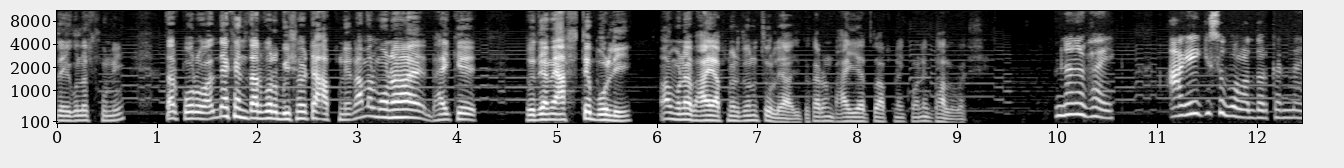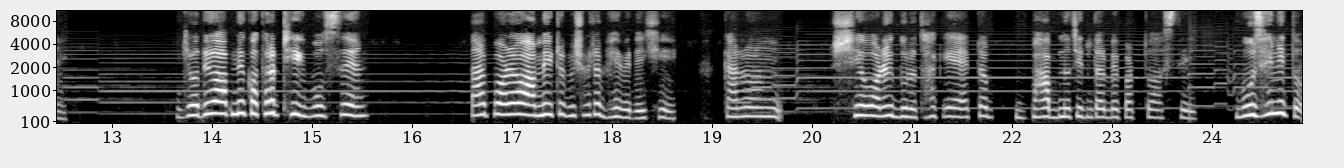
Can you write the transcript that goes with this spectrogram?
দেয় এগুলো শুনি। তারপরও দেখেন তারপর বিষয়টা আপনার, আমার মনে হয় ভাইকে যদি আমি আসতে বলি, আমার মনে হয় ভাই আপনার জন্য চলে আসবে, কারণ ভাইয়া তো আপনাকে অনেক ভালোবাসে। না না ভাই, আগেই কিছু বলার দরকার নাই। যদিও আপনি কথাটা ঠিক বলছেন, তারপরেও আমি একটু বিষয়টা ভেবে দেখি, কারণ সেও অনেক দূরে থাকে, একটা ভাবনা চিন্তার ব্যাপার তো আছে বুঝিনি তো?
